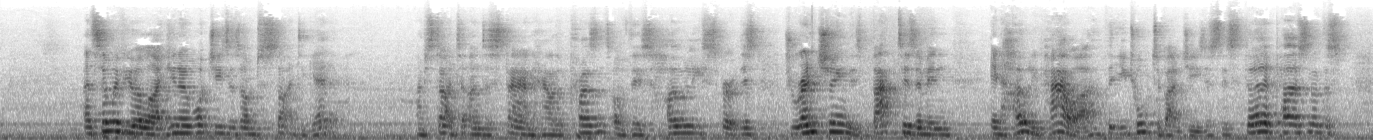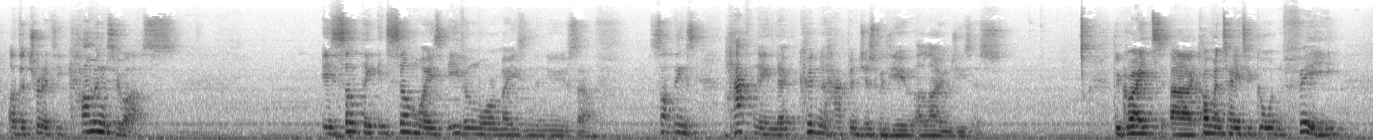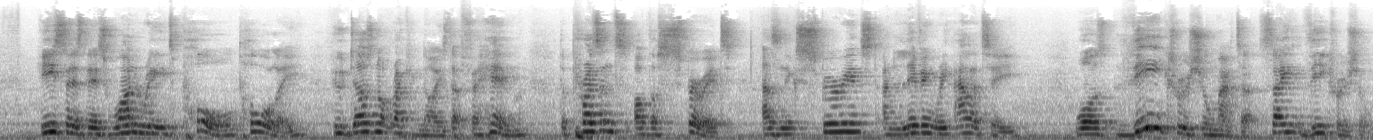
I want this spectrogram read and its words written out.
And some of you are like, you know what, Jesus, I'm starting to get it. I'm starting to understand how the presence of this Holy Spirit, this drenching, this baptism in, in holy power that you talked about, Jesus, this third person of the, of the Trinity coming to us, is something in some ways even more amazing than you yourself. Something's happening that couldn't happen just with you alone, Jesus. The great uh, commentator Gordon Fee, he says this one reads Paul poorly who does not recognize that for him, the presence of the Spirit as an experienced and living reality was the crucial matter. Say the crucial.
